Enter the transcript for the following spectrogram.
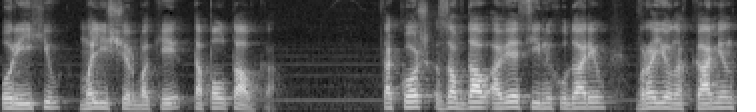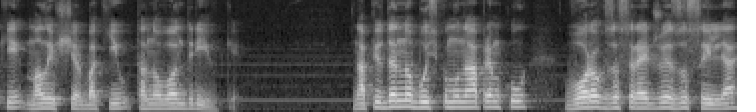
Оріхів, Малі Щербаки та Полтавка. Також завдав авіаційних ударів в районах Кам'янки, Малих Щербаків та Новоандріївки. На південно-бузькому напрямку ворог зосереджує зусилля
